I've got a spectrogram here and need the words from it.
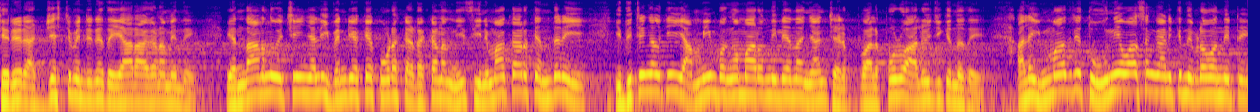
ചെറിയൊരു അഡ്ജസ്റ്റ്മെന്റിന് തയ്യാറാകണമെന്ന്. എന്താണെന്ന് വെച്ച് കഴിഞ്ഞാൽ ഇവന്റെയൊക്കെ കൂടെ കിടക്കണം. ഈ സിനിമാക്കാർക്ക് എന്തടേ? ഇതിറ്റങ്ങൾക്ക് ഈ അമ്മയും പെങ്ങന്മാരൊന്നുമില്ല എന്നാണ് ഞാൻ പലപ്പോഴും ആലോചിക്കുന്നത്. അല്ല ഇമാതിരി തൂന്നിയവാസം കാണിക്കുന്ന ഇവിടെ വന്നിട്ട്.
